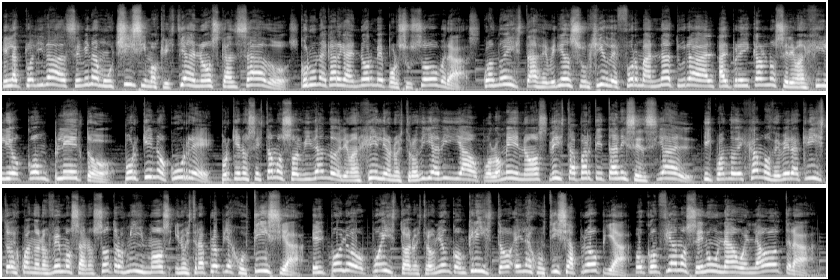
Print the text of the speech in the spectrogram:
En la actualidad se ven a muchísimos cristianos cansados, con una carga enorme por sus obras, cuando éstas deberían surgir de forma natural al predicarnos el Evangelio completo. ¿Por qué no ocurre? Porque nos estamos olvidando del Evangelio en nuestro día a día, o por lo menos de esta parte tan esencial. Y cuando dejamos de ver a Cristo es cuando nos vemos a nosotros mismos y nuestra propia justicia. El polo opuesto a nuestra unión con Cristo es la justicia propia. O confiamos en una o en la otra.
